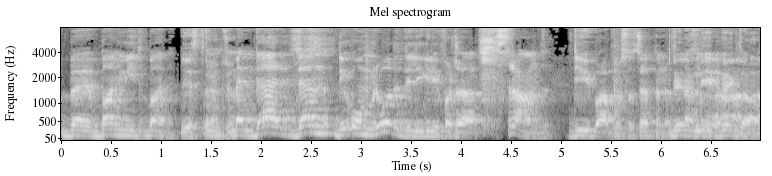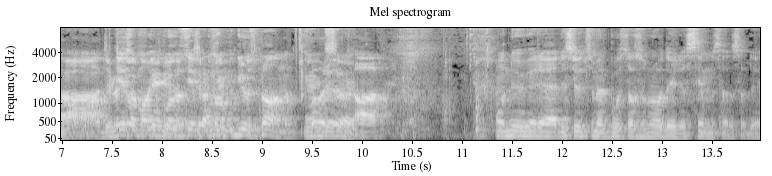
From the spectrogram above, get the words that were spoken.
B- Bun meet bun. Just det. Men där, den, det området det ligger i första strand, det är ju bara bostadsrätter nu. Det är den nybyggda. Ja, Det är som har grusplan förut. Ja. Och nu är det, det ser ut som ett bostadsområde i The Sims alltså. Det.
